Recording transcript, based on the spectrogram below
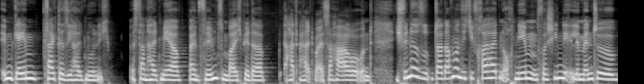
Im Game zeigt er sie halt nur nicht. Ist dann halt mehr beim Film zum Beispiel, da hat er halt weiße Haare. Und ich finde, so, da darf man sich die Freiheiten auch nehmen, verschiedene Elemente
